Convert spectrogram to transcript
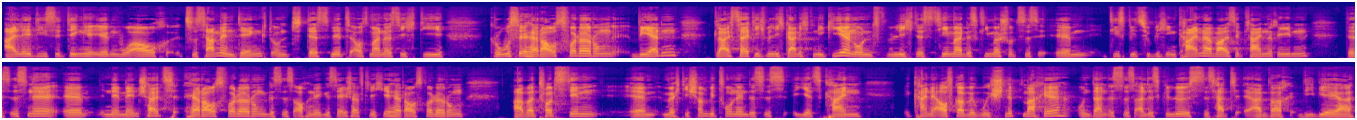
alle diese Dinge irgendwo auch zusammendenkt. Und das wird aus meiner Sicht die große Herausforderung werden. Gleichzeitig will ich gar nicht negieren und will ich das Thema des Klimaschutzes ähm, diesbezüglich in keiner Weise kleinreden. Das ist eine, äh, eine Menschheitsherausforderung, das ist auch eine gesellschaftliche Herausforderung, aber trotzdem ähm, möchte ich schon betonen, das ist jetzt kein keine Aufgabe, wo ich Schnipp mache und dann ist das alles gelöst. Das hat einfach, wie wir ja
